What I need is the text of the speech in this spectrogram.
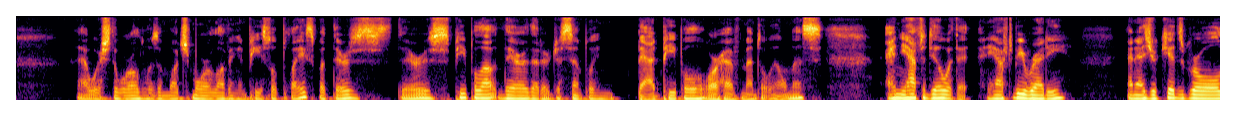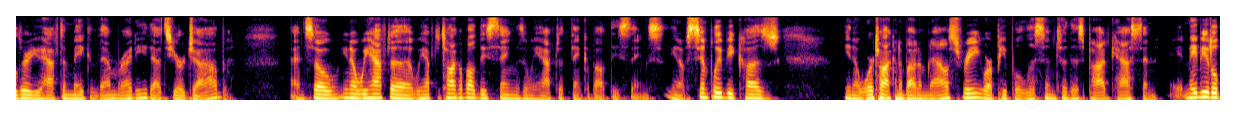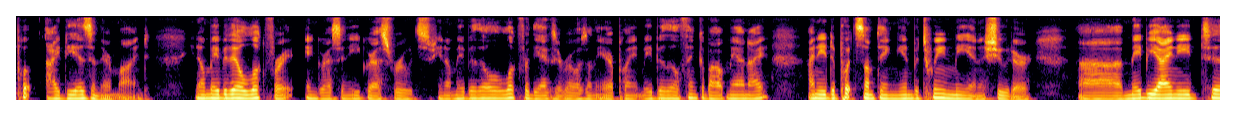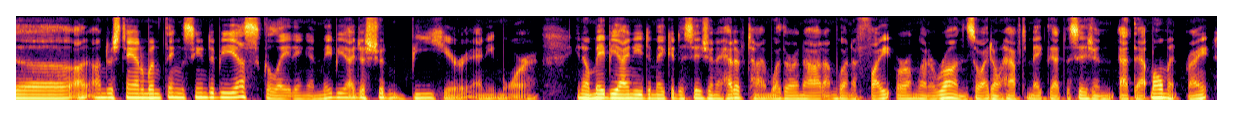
I wish the world was a much more loving and peaceful place, but there's there's people out there that are just simply bad people or have mental illness, and you have to deal with it. And you have to be ready. And as your kids grow older, you have to make them ready. That's your job. And so, you know, we have to we have to talk about these things and we have to think about these things. You know, simply because you know we're talking about them now, Sri, where people listen to this podcast and maybe it'll put ideas in their mind. You know, maybe they'll look for ingress and egress routes. You know, maybe they'll look for the exit rows on the airplane. Maybe they'll think about, man, I I need to put something in between me and a shooter. Uh, maybe I need to uh, understand when things seem to be escalating, and maybe I just shouldn't be here anymore. You know, maybe I need to make a decision ahead of time whether or not I'm going to fight or I'm going to run, so I don't have to make that decision at that moment, right?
